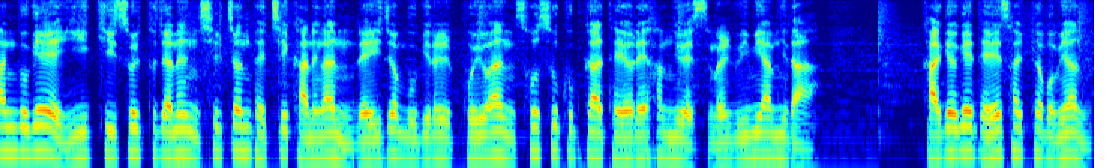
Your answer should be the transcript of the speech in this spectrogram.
한국의 이 기술 투자는 실전 배치 가능한 레이저 무기를 보유한 소수 국가 대열에 합류했음을 의미합니다. 가격에 대해 살펴보면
